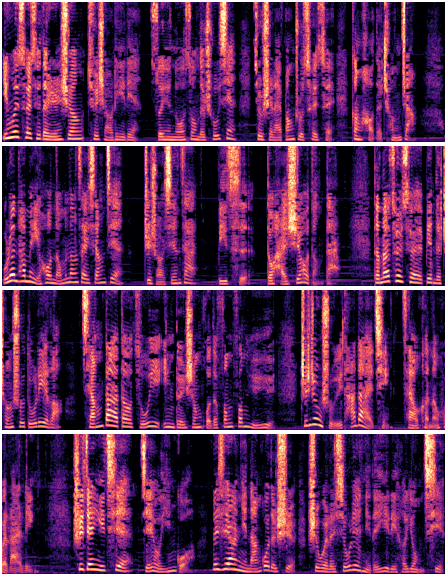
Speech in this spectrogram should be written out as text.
因为翠翠的人生缺少历练，所以挪送的出现就是来帮助翠翠更好的成长。无论他们以后能不能再相见，至少现在彼此都还需要等待。等到翠翠变得成熟独立了，强大到足以应对生活的风风雨雨，真正属于她的爱情才有可能会来临。世间一切皆有因果，那些让你难过的事，是为了修炼你的毅力和勇气；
